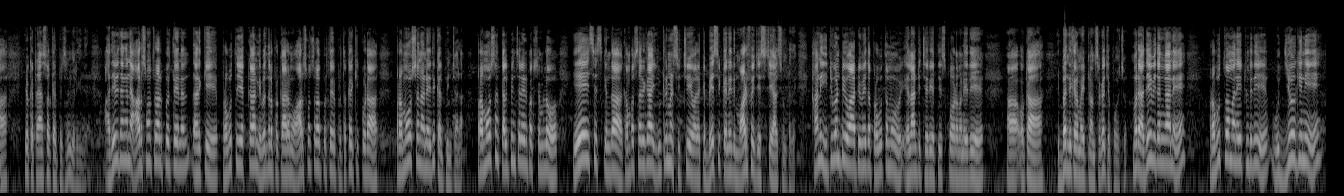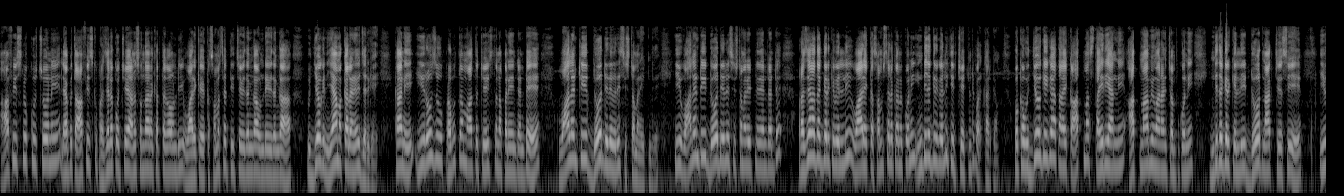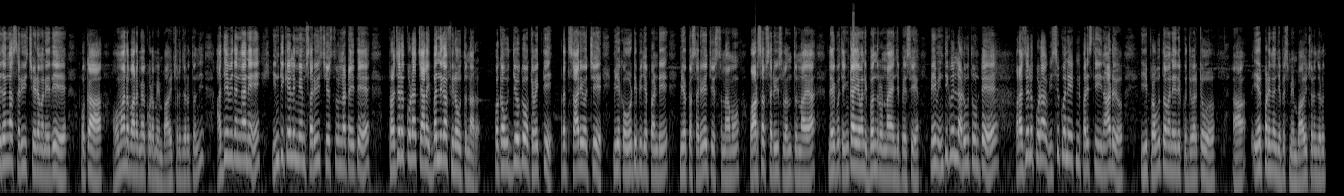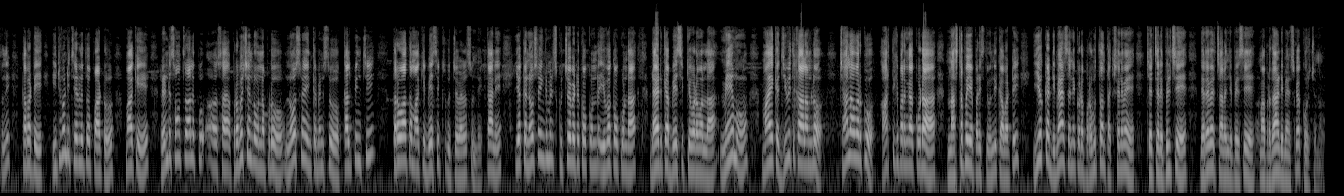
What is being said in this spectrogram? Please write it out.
ఈ యొక్క ట్రాన్స్ఫర్ కల్పించడం జరిగింది. అదేవిధంగానే ఆరు సంవత్సరాలు పూర్తయిన దానికి ప్రభుత్వం యొక్క నిబంధనల ప్రకారం ఆరు సంవత్సరాలు పూర్తయిన ప్రతి ఒక్కరికి కూడా ప్రమోషన్ అనేది కల్పించాలి. ప్రమోషన్ కల్పించలేని పక్షంలో ఏఐసిస్ కింద కంపల్సరీగా ఇంక్రిమెంట్స్ ఇచ్చి వాళ్ళ యొక్క బేసిక్ అనేది మాడిఫై చేసి చేయాల్సి ఉంటుంది. కానీ ఇటువంటి వాటి మీద ప్రభుత్వము ఎలాంటి చర్య తీసుకోవడం అనేది ఒక ఇబ్బందికరమైన అంశంగా చెప్పవచ్చు. మరి అదే విధంగానే ప్రభుత్వం అనేటువంటిది ఉద్యోగిని ఆఫీసులో కూర్చొని లేకపోతే ఆఫీస్కు ప్రజలకు వచ్చే అనుసంధానకర్తగా ఉండి వారికి యొక్క సమస్యలు తీర్చే విధంగా ఉండే విధంగా ఉద్యోగ నియామకాలు అనేవి జరిగాయి. కానీ ఈరోజు ప్రభుత్వం మాతో చేయిస్తున్న పని ఏంటంటే వాలంటీర్ డోర్ డెలివరీ సిస్టమ్ అనేటువంటిది. ఈ వాలంటీర్ డోర్ డెలివరీ సిస్టమ్ అనేటువంటిది ఏంటంటే ప్రజల దగ్గరికి వెళ్ళి వారి యొక్క సమస్యలు కనుక్కొని ఇంటి దగ్గరికి వెళ్ళి తీర్చేటువంటి కార్యక్రమం. ఒక ఉద్యోగిగా తన యొక్క ఆత్మస్థైర్యాన్ని ఆత్మాభిమానాన్ని చంపుకొని ఇంటి దగ్గరికి వెళ్ళి డోర్ నాక్ చేసి ఈ విధంగా సర్వీస్ చేయడం అనేది ఒక అవమానభారంగా కూడా మేము భావించడం జరుగుతుంది. అదేవిధంగానే ఇంటికి వెళ్ళి మేము సర్వీస్ చేస్తున్నట్టయితే ప్రజలు కూడా చాలా ఇబ్బందిగా ఫీల్ అవుతున్నారు. ఒక ఉద్యోగి ఒక వ్యక్తి ప్రతిసారి వచ్చి మీ యొక్క ఓటీపీ చెప్పండి మీ యొక్క సర్వే చేస్తున్నాము వాట్సాప్ సర్వీసులు అందుతున్నాయా లేకపోతే ఇంకా ఏమైనా ఇబ్బందులు ఉన్నాయని చెప్పేసి మేము ఇంటికి వెళ్ళి అడుగుతుంటే ప్రజలు కూడా విసుకునేటువంటి పరిస్థితి ఈనాడు ఈ ప్రభుత్వం అనేది కొద్ది వరకు ఏర్పడిందని చెప్పేసి మేము భావించడం జరుగుతుంది. కాబట్టి ఇటువంటి చర్యలతో పాటు మాకి రెండు సంవత్సరాల ప్రొఫెషన్లో ఉన్నప్పుడు నోషనల్ ఇంక్రిమెంట్స్ కల్పించి తర్వాత మాకు బేసిక్స్ కూర్చోబెట్టాల్సి ఉంది. కానీ ఈ యొక్క నోషనల్ ఇంక్రిమెంట్స్ కూర్చోబెట్టుకోకుండా ఇవ్వకోకుండా డైరెక్ట్గా బేసిక్ ఇవ్వడం వల్ల మేము మా యొక్క జీవిత కాలంలో చాలా వరకు ఆర్థిక పరంగా కూడా నష్టపోయే పరిస్థితి ఉంది కాబట్టి ఈ యొక్క డిమాండ్స్ అన్ని కూడా ప్రభుత్వం తక్షణమే చర్చలు పిలిచి నెరవేర్చాలని చెప్పేసి మా ప్రధాన డిమాండ్స్గా కోరుచున్నాం.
